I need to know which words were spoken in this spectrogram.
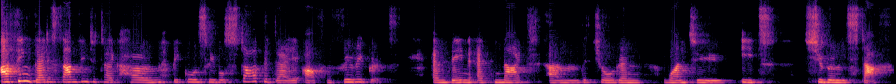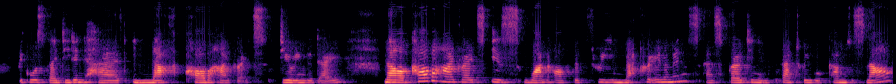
I think that is something to take home because we will start the day off very good. And then at night, um, the children want to eat sugary stuff because they didn't have enough carbohydrates during the day. Now, carbohydrates is one of the three macro elements, as protein and fat we will come just now.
